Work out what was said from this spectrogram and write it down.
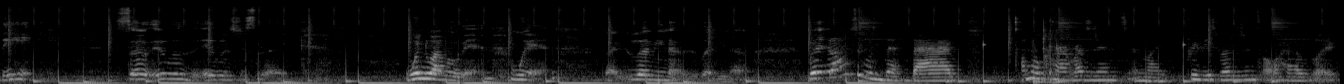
They had me. So it was it was just like when do I move in? When? Like let me know, just let me know. But it honestly wasn't that bad. I know current residents and like previous residents all have like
